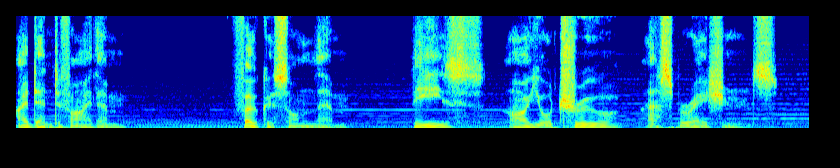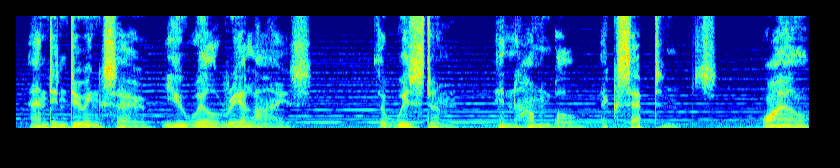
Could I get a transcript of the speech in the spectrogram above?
Identify them, focus on them. These are your true aspirations and in doing so, you will realize the wisdom in humble acceptance. While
